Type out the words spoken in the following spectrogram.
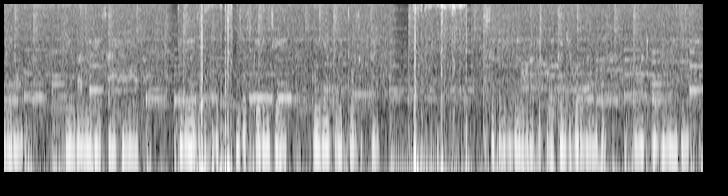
ले रहा हूँ एक बार में ढेर सारे करने होगा क्योंकि ऐसे बहुत मुझे स्पीडिंग चाहिए कोई भी आके बेट तोड़ सकता है सबसे पहले क्योंकि और आके कोई ट्वेंटी फोर रुपये में तो आठ में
